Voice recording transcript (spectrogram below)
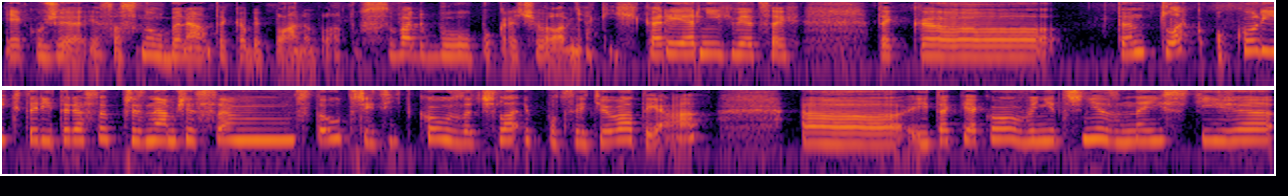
jakože je zasnoubená, tak aby plánovala tu svatbu, pokračovala v nějakých kariérních věcech, tak uh, ten tlak okolí, který teda se přiznám, že jsem s tou třicítkou začala i pocitovat já, uh, i tak jako vnitřně znejistí, že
